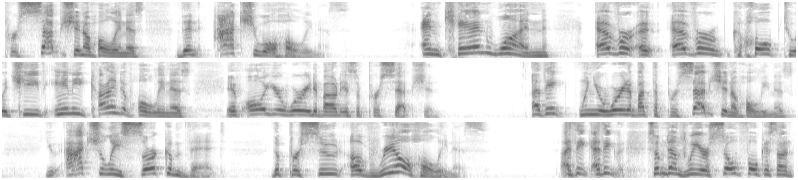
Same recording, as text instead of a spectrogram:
perception of holiness than actual holiness? And can one ever, uh, ever hope to achieve any kind of holiness if all you're worried about is a perception? I think when you're worried about the perception of holiness, you actually circumvent the pursuit of real holiness. I think, I think sometimes we are so focused on,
